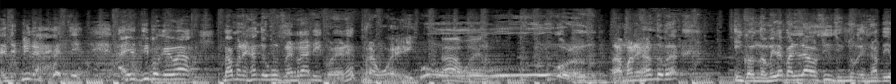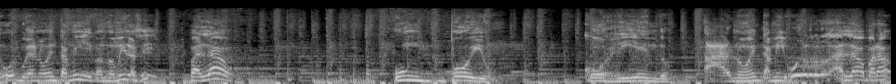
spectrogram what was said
Este, Mira, este, hay un tipo que va, va manejando en un Ferrari con el Expressway. Ah, bueno. Va manejando, ¿verdad? Y cuando mira para el lado, así, no, que rápido, voy a 90 millas. Y cuando mira así, para el lado, un pollo corriendo a 90 millas, al lado parado.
